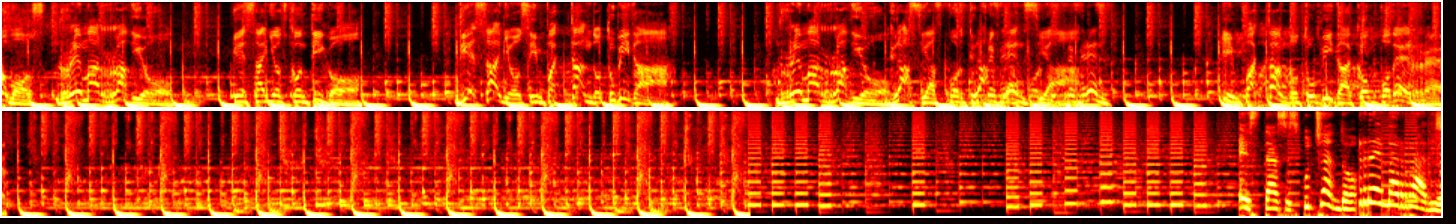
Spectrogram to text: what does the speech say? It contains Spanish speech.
Somos Remar Radio. 10 años contigo. 10 años impactando tu vida. Remar Radio, gracias por tu preferencia. Impactando tu vida con poder. Estás escuchando Rema Radio.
